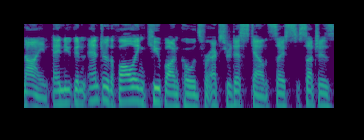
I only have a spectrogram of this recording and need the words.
33fkrv9 and you can enter the following coupon codes for extra discounts such, such as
